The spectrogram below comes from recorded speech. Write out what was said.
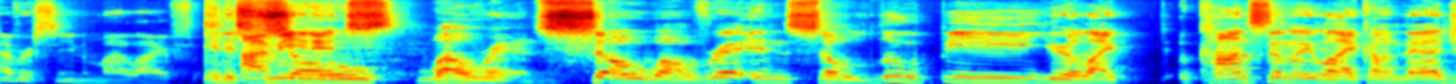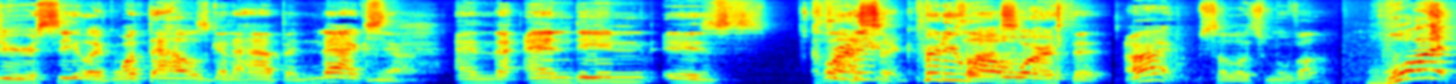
ever seen in my life. It is I mean, so it's- well written. So well written, so loopy. You're like constantly like on the edge of your seat, like what the hell is gonna happen next? Yeah. And the ending is pretty- Classic. pretty, Classic. well worth it. All right, so let's move on. What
